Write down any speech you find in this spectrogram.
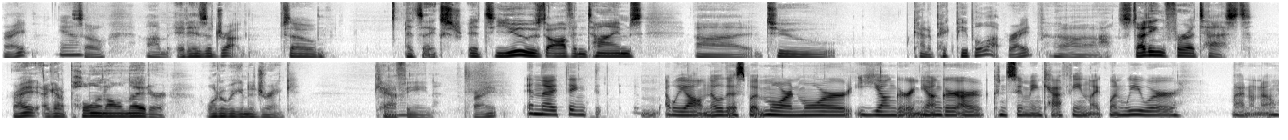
right? Yeah. So um, it is a drug. So it's ext- it's used oftentimes uh, to kind of pick people up, right? Uh, studying for a test, right? I got to pull an all nighter. What are we going to drink? Caffeine, right? And I think we all know this, but more and more younger and younger are consuming caffeine. Like when we were, I don't know,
